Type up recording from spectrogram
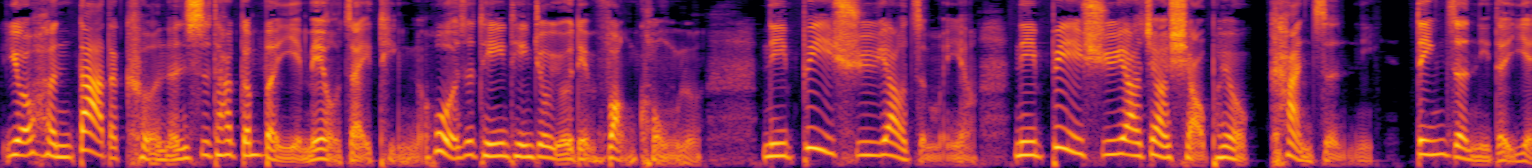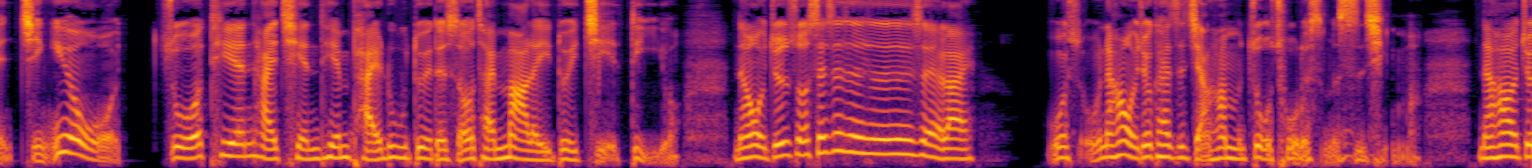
有很大的可能是他根本也没有在听了，或者是听一听就有点放空了。你必须要怎么样？你必须要叫小朋友看着你，盯着你的眼睛。因为我昨天还前天排路队的时候，才骂了一对姐弟哦。然后我就是说，谁谁谁谁谁谁来。我，然后我就开始讲他们做错了什么事情嘛，然后就，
